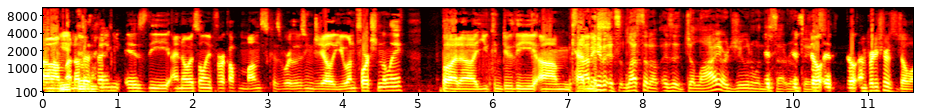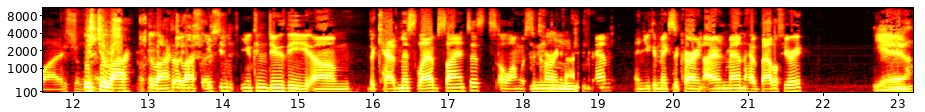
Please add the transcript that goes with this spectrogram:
Um, Yeah. Another thing is the I know it's only for a couple months because we're losing GLU unfortunately, but uh, you can do the um, It's not Cadmus- even. It's less than a. Is it July or June when the it's, set it's, rotates? It's Jul- I'm pretty sure it's July. It's July. it's July, Okay. July, So July you, you can you can do the um, the Cadmus lab scientists along with Sakari and Mm. Iron Man, and you can make Sakari and Iron Man have Battle Fury. Yeah,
